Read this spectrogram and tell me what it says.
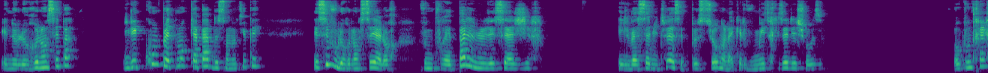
Et ne le relancez pas. Il est complètement capable de s'en occuper. Et si vous le relancez, alors vous ne pourrez pas le laisser agir. Et il va s'habituer à cette posture dans laquelle vous maîtrisez les choses. Au contraire,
